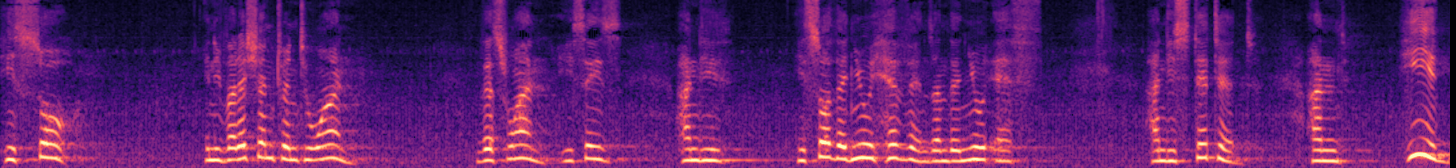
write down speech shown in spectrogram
he saw in Revelation 21, verse 1, he says, And he, he saw the new heavens and the new earth. And he stated, And he,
